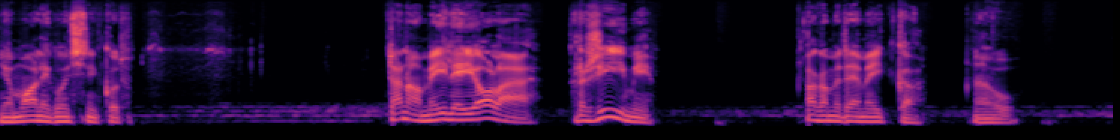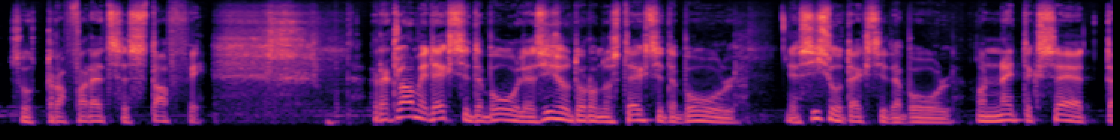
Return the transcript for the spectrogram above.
ja maalikunstnikud. täna meil ei ole režiimi. aga me teeme ikka nagu suht trafaretset stuff'i. reklaamitekstide puhul ja sisuturundustekstide puhul ja sisutekstide puhul on näiteks see, et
